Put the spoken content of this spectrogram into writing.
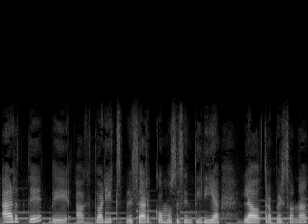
arte de actuar y expresar cómo se sentiría la otra persona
